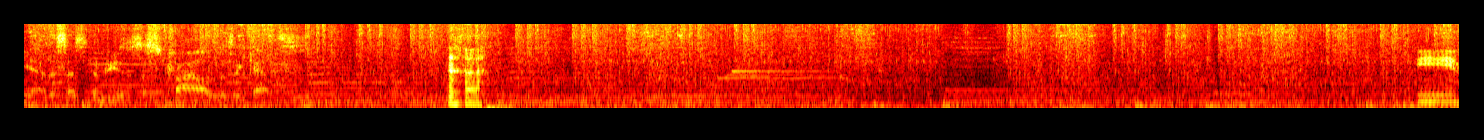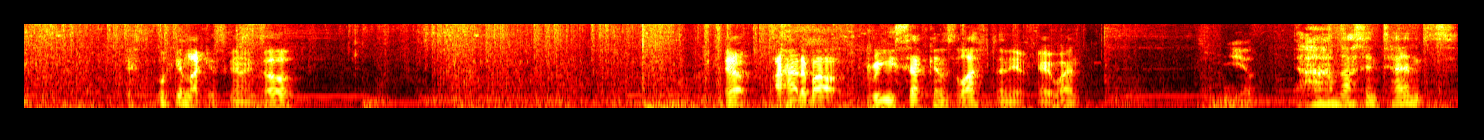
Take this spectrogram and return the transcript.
Yeah, this SMG is as trials as it gets. I mean, it's looking like it's gonna go. Yep, I had about three seconds left and it, it went. Yep. Damn, that's intense.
